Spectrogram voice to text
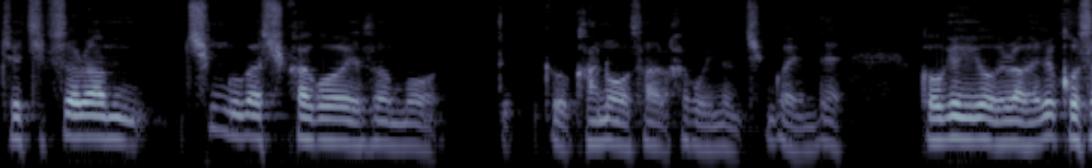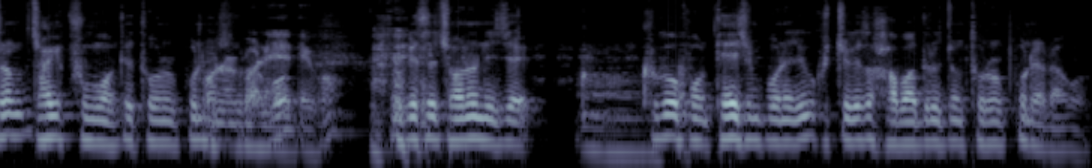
제 집사람 친구가 시카고에서 뭐 그 간호사 하고 있는 친구가 있는데 거기에 연락해서 그 사람도 자기 부모한테 돈을. 되고. 그래서 저는 이제 어. 그거 보- 대신 보내주고 그쪽에서 하버드로 좀 돈을 보내라고.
